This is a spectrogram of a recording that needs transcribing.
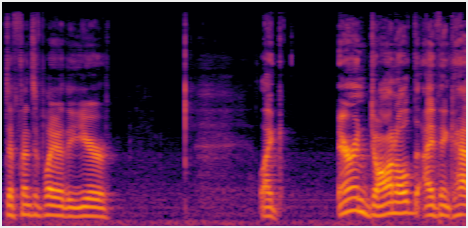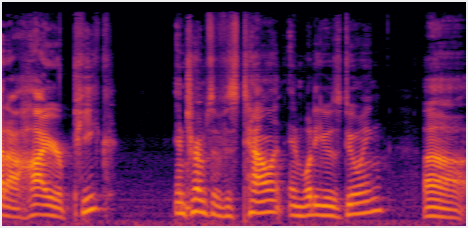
defensive player of the year. Like Aaron Donald, I think had a higher peak in terms of his talent and what he was doing. Uh,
